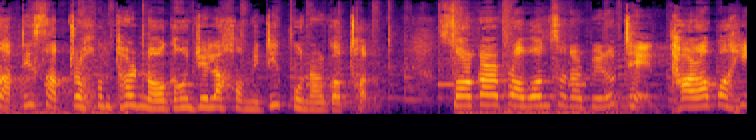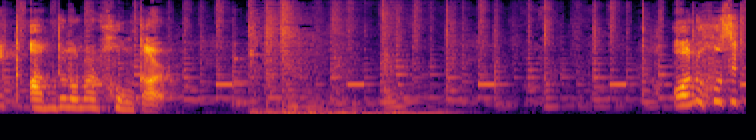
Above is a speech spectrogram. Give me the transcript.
জাতি ছাত্ৰ সন্থাৰ নগাঁও জিলা সমিতি পুনৰ গঠন চৰকাৰৰ প্ৰবঞ্চনাৰ বিৰুদ্ধে ধাৰাবাহিক আন্দোলনৰ হুংকাৰ। অনুসূচিত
